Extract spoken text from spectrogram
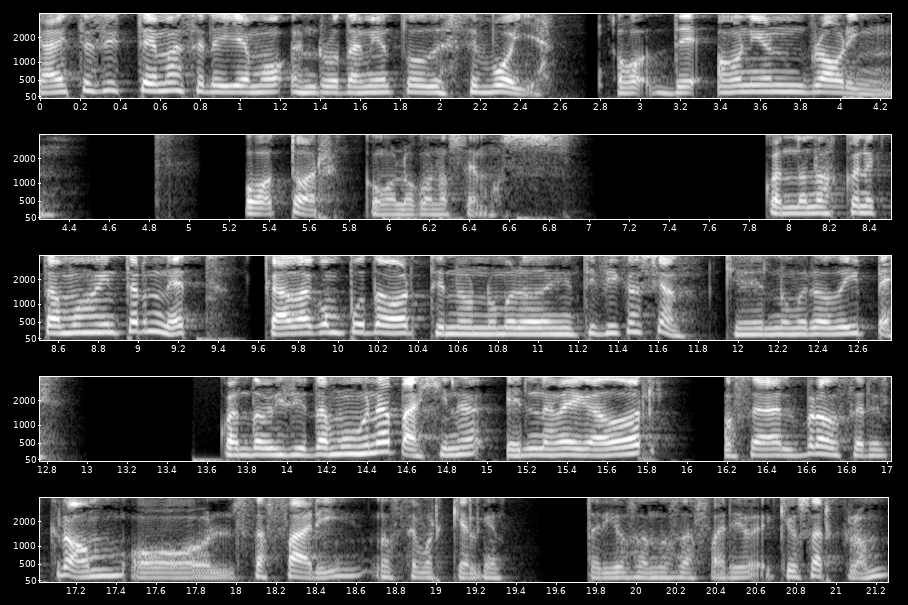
A este sistema se le llamó enrutamiento de cebolla, o de onion routing, o Tor, como lo conocemos. Cuando nos conectamos a Internet, cada computador tiene un número de identificación, que es el número de IP. Cuando visitamos una página, el navegador, o sea, el browser, el Chrome o el Safari, no sé por qué alguien estaría usando Safari, hay que usar Chrome,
